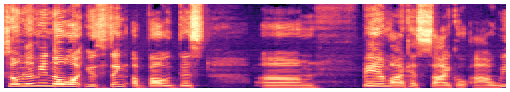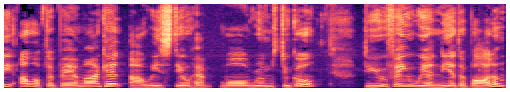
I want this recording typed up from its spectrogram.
So let me know what you think about this um, bear market cycle? Are we out of the bear market? Are we still have more rooms to go? Do you think we are near the bottom?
